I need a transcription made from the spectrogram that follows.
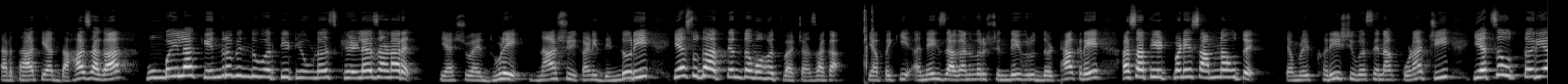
अर्थात या दहा जागा मुंबईला केंद्रबिंदूवरती ठेवूनच खेळल्या जाणार आहेत. याशिवाय धुळे नाशिक आणि दिंडोरी या सुद्धा अत्यंत महत्त्वाच्या जागा. यापैकी अनेक जागांवर शिंदे विरुद्ध ठाकरे असा थेटपणे सामना होतोय. त्यामुळे खरी शिवसेना कोणाची? याचं उत्तर या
